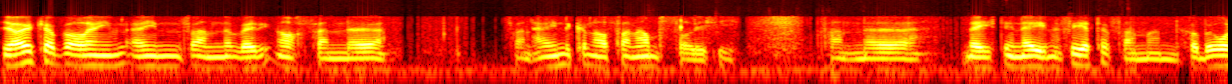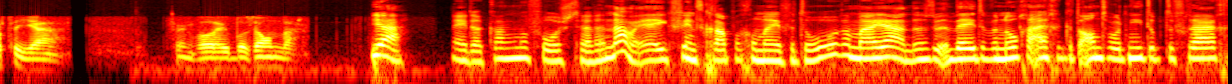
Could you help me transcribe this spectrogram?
Ja, ik heb wel een, een van, weet ik nog, van, eh van Heineken of van Amstel is die. Van eh 1949, van mijn geboortejaar. Vind ik wel heel bijzonder. Ja, nee, dat kan ik me voorstellen. Nou, ik vind het grappig om even te horen. Maar ja, dan weten we nog eigenlijk het antwoord niet op de vraag...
